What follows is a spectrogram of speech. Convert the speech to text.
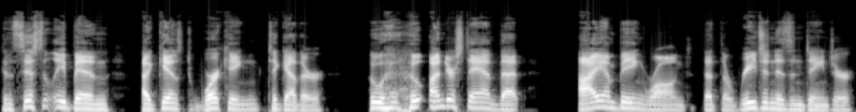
consistently been against working together, who who understand that I am being wronged, that the region is in danger,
